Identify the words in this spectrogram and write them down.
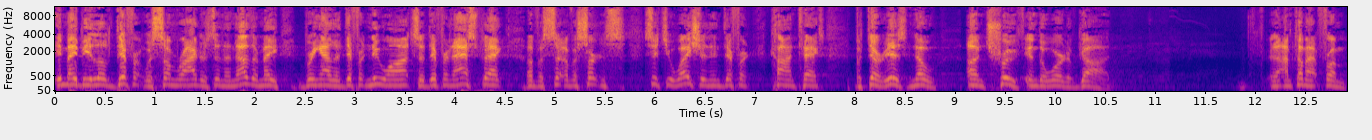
it may be a little different with some writers than another, may bring out a different nuance, a different aspect of a, of a certain situation in different contexts, but there is no untruth in the Word of God. And I'm talking about from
